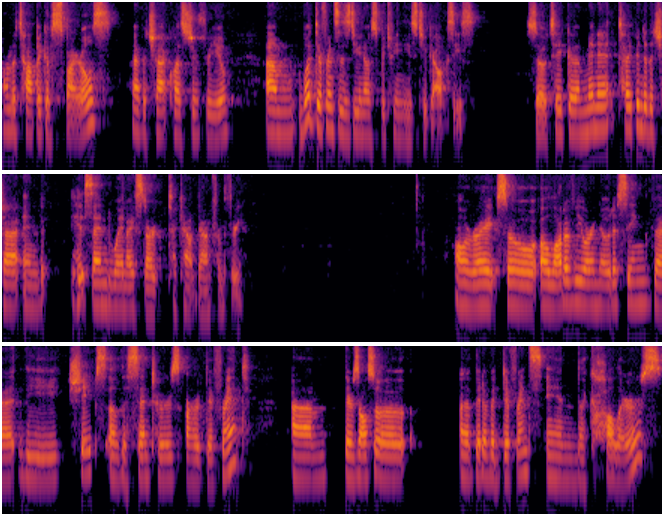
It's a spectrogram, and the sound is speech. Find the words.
on the topic of spirals, I have a chat question for you. Um, what differences do you notice between these two galaxies? So take a minute, type into the chat and hit send when I start to count down from three. All right, so a lot of you are noticing that the shapes of the centers are different. Um, there's also a, a, bit of a difference in the colors,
